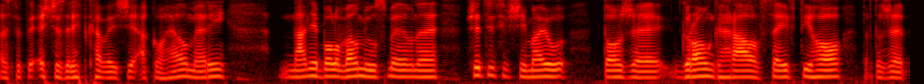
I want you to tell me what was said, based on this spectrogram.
respektíve ešte zriedkavejšie ako Hail Mary. Na ne bolo veľmi úsmevné, všetci si všímajú to, že Gronk hral safetyho, pretože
